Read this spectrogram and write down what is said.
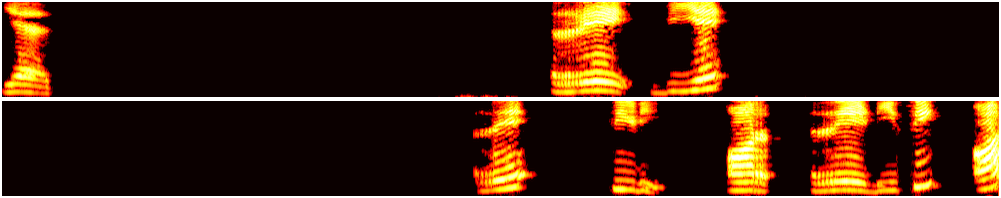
Yes. Ray BA ray CD or ray DC or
